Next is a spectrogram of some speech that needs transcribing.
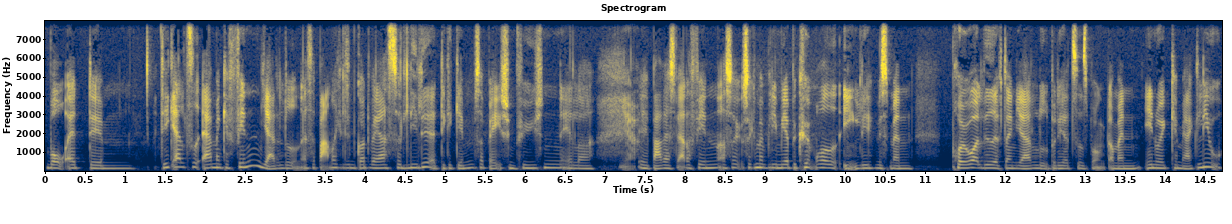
hvor at, Øh, det ikke altid er, at man kan finde hjertelyden. Altså barnet kan ligesom godt være så lille, at det kan gemme sig bag symfysen, eller ja. øh, bare være svært at finde, og så, så kan man blive mere bekymret egentlig, hvis man prøver at lede efter en hjertelyd på det her tidspunkt, og man endnu ikke kan mærke liv,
